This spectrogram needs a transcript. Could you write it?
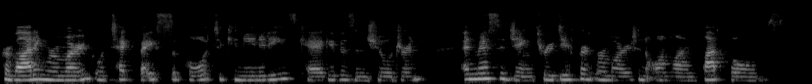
providing remote or tech-based support to communities, caregivers and children, and messaging through different remote and online platforms.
